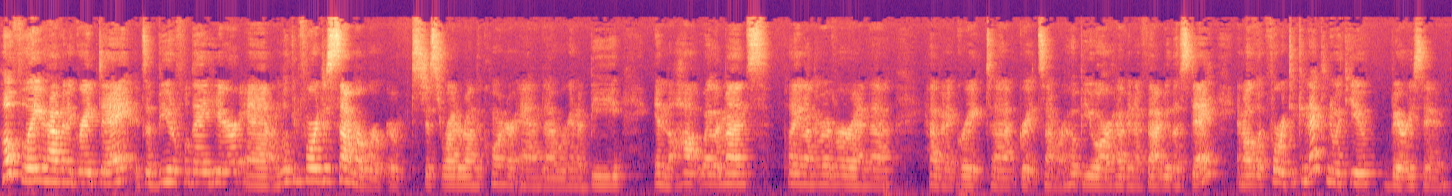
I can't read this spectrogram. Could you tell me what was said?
hopefully, you're having a great day. It's a beautiful day here, and I'm looking forward to summer. We're, it's just right around the corner, and uh, we're going to be in the hot weather months, playing on the river, and uh, having a great, uh, great summer. I hope you are having a fabulous day, and I'll look forward to connecting with you very soon.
